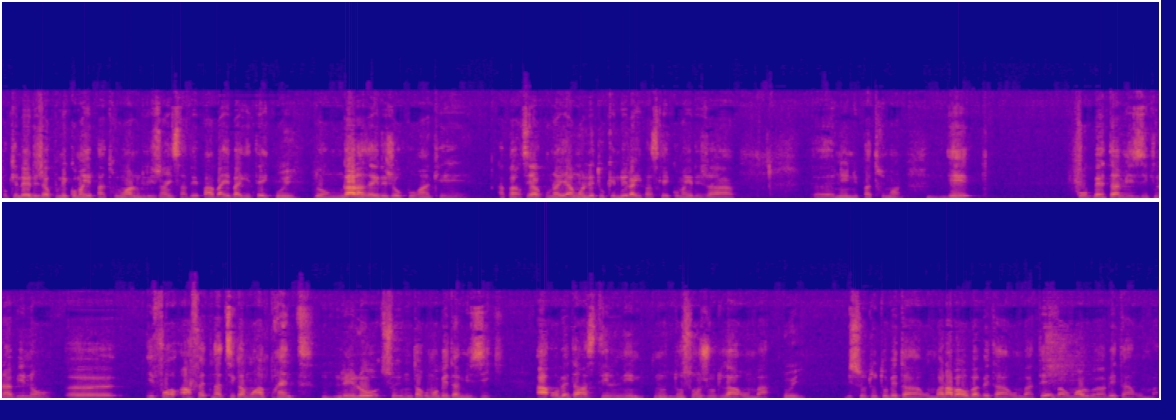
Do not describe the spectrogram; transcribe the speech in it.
tokendaki déjà kuna ekomaki patrimoine les gens ils savaient pas bayebaki te. Oui. donc ngai nazalaki déjà au courant que à partir ya kuna yango nde tokendelaki parce que ekomaki déjà euh, nini patrimoine. Et kobeta musique na bino euh, il faut en fait natika mwa apprente lelo soki moto akoma obeta musique ah obetaka style nini? Nous tous on joue de la rumba. Oui. Biso tu tobetaka rumba. Na bao babetaka rumba te bakoma oloba babetaka rumba.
